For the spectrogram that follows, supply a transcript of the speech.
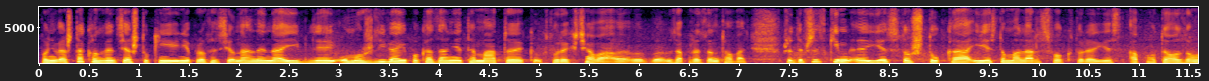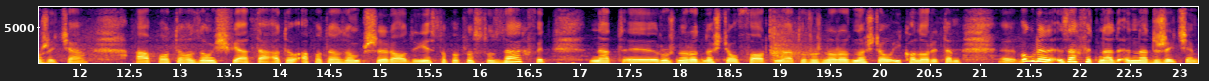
ponieważ ta konwencja sztuki nieprofesjonalnej, naiwnej umożliwia jej pokazanie tematyk, które chciała e, e, zaprezentować. Przede wszystkim e, jest to sztuka i jest to malarstwo, które jest apoteozą życia, apoteozą świata, apoteozą przyrody. Jest to po prostu zachwyt nad różnorodnością form, nad różnorodnością i kolorytem. W ogóle zachwyt nad, nad życiem.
